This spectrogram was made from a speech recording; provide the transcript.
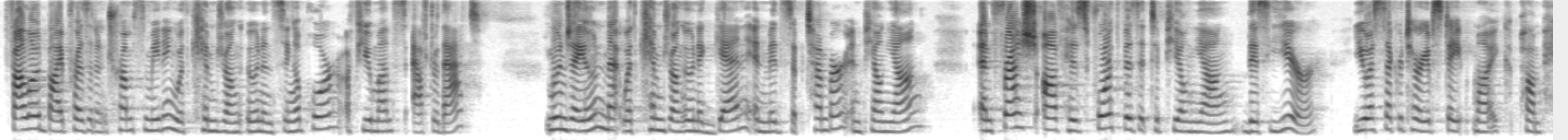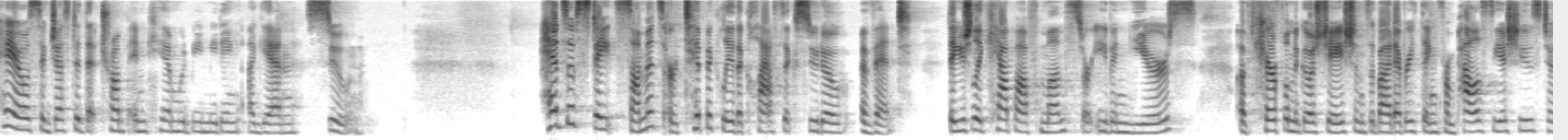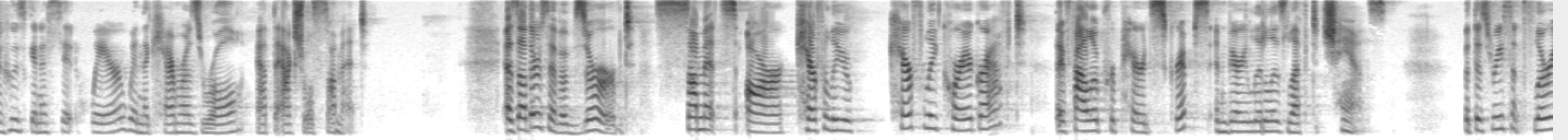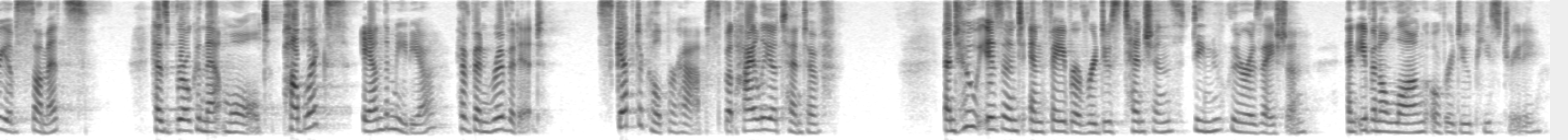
followed by President Trump's meeting with Kim Jong un in Singapore a few months after that, Moon Jae-in met with Kim Jong-un again in mid-September in Pyongyang, and fresh off his fourth visit to Pyongyang this year, US Secretary of State Mike Pompeo suggested that Trump and Kim would be meeting again soon. Heads of state summits are typically the classic pseudo event. They usually cap off months or even years of careful negotiations about everything from policy issues to who's going to sit where when the cameras roll at the actual summit. As others have observed, summits are carefully, carefully choreographed, they follow prepared scripts, and very little is left to chance. But this recent flurry of summits has broken that mold. Publics and the media have been riveted, skeptical perhaps, but highly attentive. And who isn't in favor of reduced tensions, denuclearization, and even a long overdue peace treaty?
